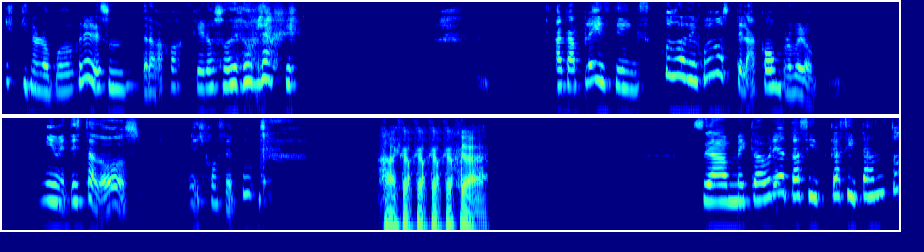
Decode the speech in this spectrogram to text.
Es que no lo puedo creer, es un trabajo asqueroso de doblaje. Acá Playthings, cosas de juegos te la compro, pero... Mimetista 2, hijos de puta. O sea, me cabrea casi, casi tanto.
